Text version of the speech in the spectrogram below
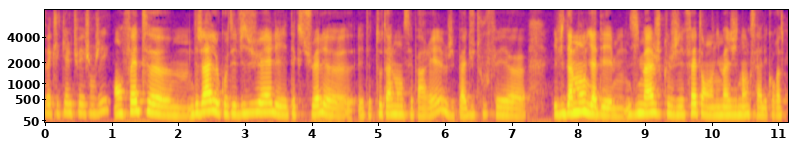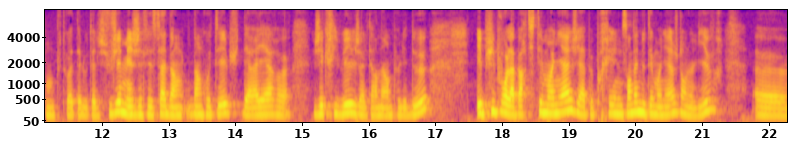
avec lesquelles tu as échangé. En fait, euh, déjà le côté visuel et textuel était totalement séparé. J'ai pas du tout fait... Évidemment, il y a des images que j'ai faites en imaginant que ça allait correspondre plutôt à tel ou tel sujet, mais j'ai fait ça d'un côté, puis derrière j'écrivais, j'alternais un peu les deux. Et puis pour la partie témoignage, il y a à peu près une centaine de témoignages dans le livre. Euh,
